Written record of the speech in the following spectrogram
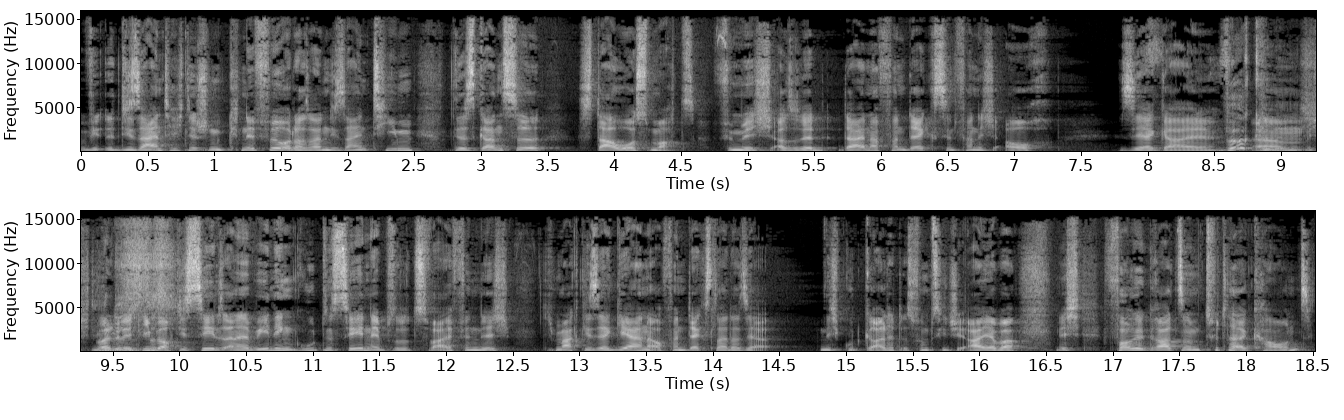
designtechnischen Kniffe oder sein Designteam, die das ganze Star Wars macht für mich. Also der Diner von Dex, den fand ich auch sehr geil. Wirklich? Ähm, ich liebe, ich liebe auch die Szene, das ist eine der wenigen guten Szenen, Episode 2, finde ich. Ich mag die sehr gerne, auch wenn Dex leider sehr nicht gut gealtert ist vom CGI, aber ich folge gerade so einem Twitter-Account,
